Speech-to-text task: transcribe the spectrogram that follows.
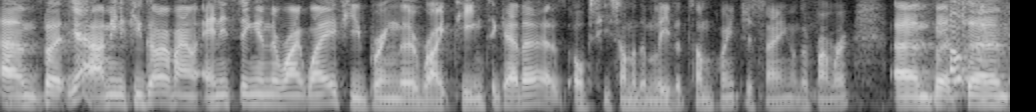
Um, but yeah, I mean, if you go about anything in the right way, if you bring the right team together, obviously some of them leave at some point, just saying on the front row. Um, but, um,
